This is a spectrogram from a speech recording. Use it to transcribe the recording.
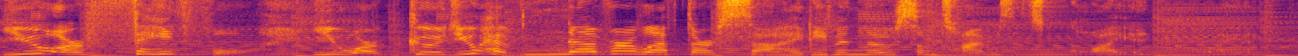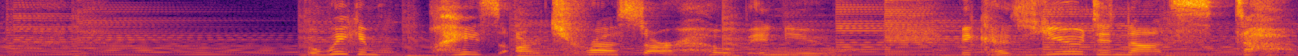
You are faithful. You are good. You have never left our side, even though sometimes it's quiet, quiet. But we can place our trust, our hope in you because you did not stop.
